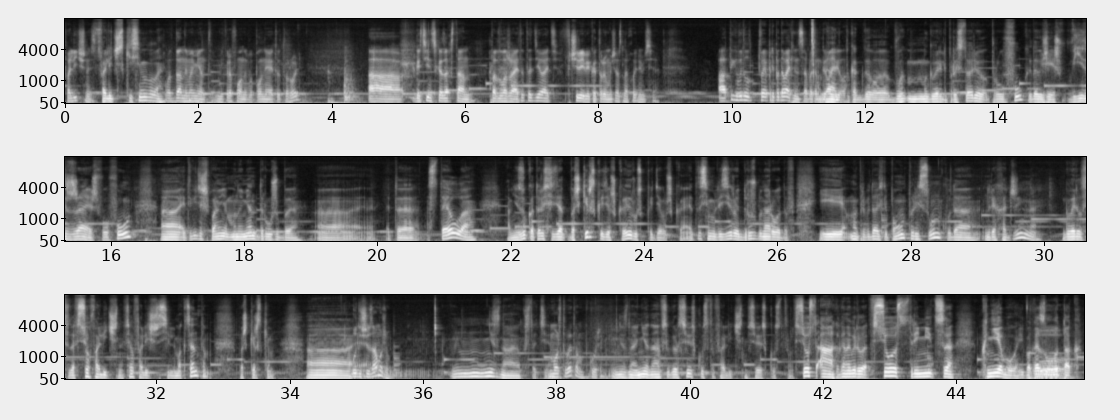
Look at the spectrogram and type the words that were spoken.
фаличность. Фаллические символы. Вот в данный момент микрофоны выполняют эту роль. А гостиница «Казахстан» продолжает это делать в чреве, в котором мы сейчас находимся. А ты говорил, твоя преподавательница об этом говорила. Да, когда э, мы говорили про историю, про Уфу, когда уезжаешь, въезжаешь в Уфу, а, и ты видишь монумент дружбы. А, это стелла, а внизу которой сидят башкирская девушка и русская девушка. Это символизирует дружбу народов. И мой преподаватель, по-моему, по рисунку, да, Нурия Хаджина, говорил всегда, все фаллично, все фаллично, с сильным акцентом башкирским. А, Будучи замужем? Не знаю, кстати. Может, в этом горе? Не знаю, нет, она все говорит, все искусство фаллично, все искусство. Все, а, как она говорила, все стремится к небу и показывала О. вот так.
